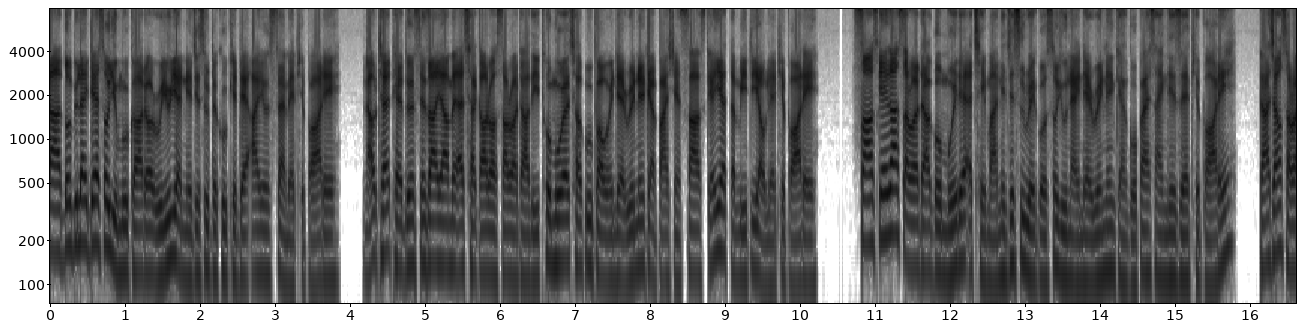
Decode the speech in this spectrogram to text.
တာအသုံးပြုလိုက်တဲ့ဆုပ်ယူမှုကတော့ Ryu ရဲ့နေဂျစ်စုတစ်ခုဖြစ်တဲ့ Iron Sun ပဲဖြစ်ပါတယ်။နောက်ထပ်ထည့်သွင်းစဉ်းစားရမယ့်အချက်ကတော့ဆာရတာဒီထိုမိုရဲ့6ခုပါဝင်တဲ့ Rinnegan ပိုင်ရှင် Sasuke ရဲ့သမီးတစ်ယောက်လည်းဖြစ်ပါတယ်။ Sasuke ကဆာရတာကိုမွေးတဲ့အချိန်မှာနေဂျစ်စုတွေကိုဆုပ်ယူနိုင်တဲ့ Rinnegan ကိုပိုင်ဆိုင်နေစေဖြစ်ပါတယ်။ဒါကြောင့်ဆာရ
